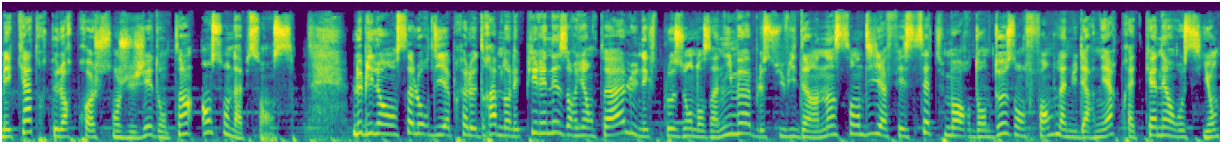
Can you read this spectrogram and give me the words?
mais quatre de leurs proches sont jugés, dont un en son absence. Le bilan s'alourdit après le drame dans les Pyrénées-Orientales. Une explosion dans un immeuble suivi d'un incendie a fait sept morts dans deux enfants la nuit dernière près de Canet-en-Roussillon.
